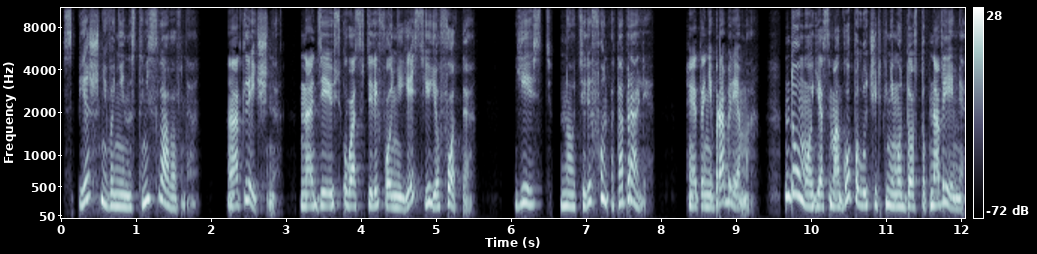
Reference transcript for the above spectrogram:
«Спешнева Нина Станиславовна». «Отлично. Надеюсь, у вас в телефоне есть ее фото?» «Есть, но телефон отобрали». «Это не проблема. Думаю, я смогу получить к нему доступ на время.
